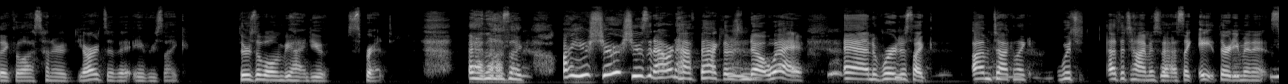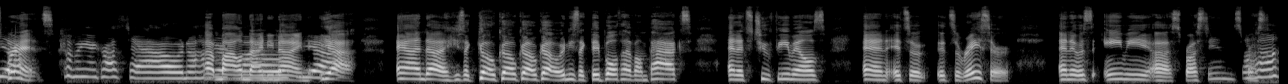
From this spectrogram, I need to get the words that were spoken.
like the last hundred yards of it, Avery's like, "There's a woman behind you. Sprint." And I was like, Are you sure she was an hour and a half back? There's no way. And we're just like, I'm talking like, which at the time is fast, like eight 30 minute Yeah. sprints Coming across town. at mile miles. 99. Yeah. And uh, he's like, Go, go, go, go. And he's like, They both have on packs and it's two females and it's a it's a racer. And it was Amy uh. Uh-huh.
